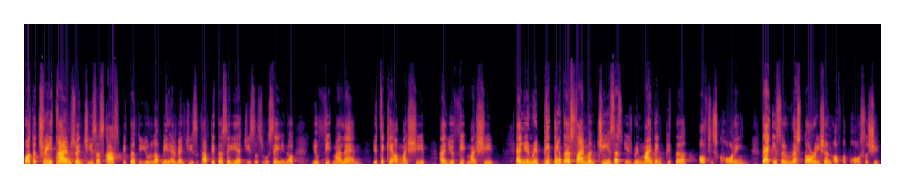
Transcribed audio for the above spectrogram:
For the three times when Jesus asked Peter, Do you love me? And when Jesus, uh, Peter said yes, Jesus will say, You know, you feed my lamb, you take care of my sheep, and you feed my sheep. And in repeating the assignment, Jesus is reminding Peter of his calling. That is a restoration of apostleship.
